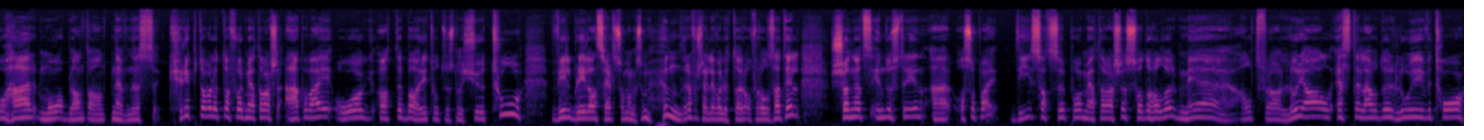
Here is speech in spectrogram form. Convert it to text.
Og her må bl.a. nevnes kryptovaluta for metavers er på vei, og at det bare i 2022 vil bli lansert så mange som 100 forskjellige valutaer å forholde seg til. Skjønnhetsindustrien er også på vei. De satser på metaverset så det holder, med alt fra Loreal, Estée Lauder, Louis Vuitton,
